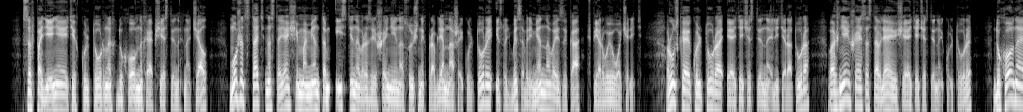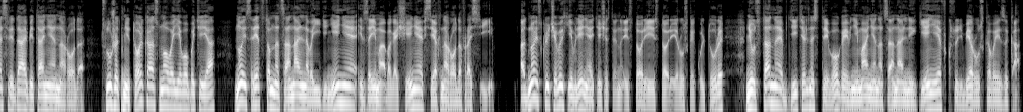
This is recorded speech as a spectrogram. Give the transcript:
Совпадение этих культурных, духовных и общественных начал может стать настоящим моментом истины в разрешении насущных проблем нашей культуры и судьбы современного языка в первую очередь. Русская культура и отечественная литература – важнейшая составляющая отечественной культуры, духовная среда обитания народа, служат не только основой его бытия, но и средством национального единения и взаимообогащения всех народов России. Одно из ключевых явлений отечественной истории и истории русской культуры – неустанная бдительность, тревога и внимание национальных гениев к судьбе русского языка.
